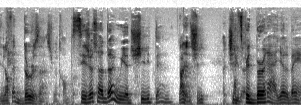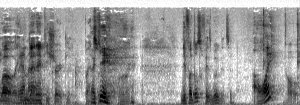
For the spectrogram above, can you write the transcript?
Ils l'ont fait deux ans, si je me trompe pas. c'est juste hot dog ou il y a du chili dedans? hein? Non, il y a du chili. Un petit peu de beurre à la gueule, ben. Ouais, ouais, il nous donnait un t-shirt, là. Ok. Ouais. Des photos sur Facebook de ça. Ah ouais? Oh, ouais.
